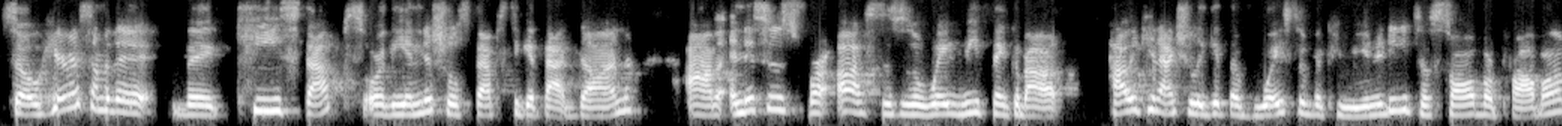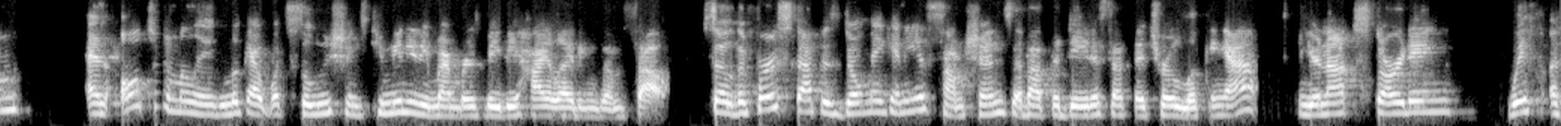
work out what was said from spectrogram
So here are some of the, the key steps or the initial steps to get that done. Um, and this is for us, this is a way we think about how we can actually get the voice of the community to solve a problem and ultimately look at what solutions community members may be highlighting themselves. So the first step is don't make any assumptions about the data set that you're looking at. You're not starting with a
